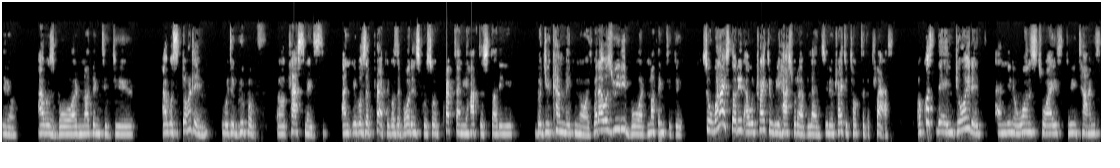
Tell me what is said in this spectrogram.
You know, I was bored, nothing to do. I was studying with a group of uh, classmates and it was a prep. It was a boarding school. So prep time, you have to study, but you can't make noise. But I was really bored, nothing to do. So when I studied, I would try to rehash what I've learned, you know, try to talk to the class. Of course, they enjoyed it and, you know, once, twice, three times.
